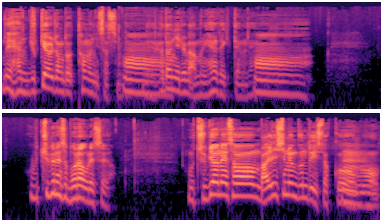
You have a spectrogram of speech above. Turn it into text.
네, 한 6개월 정도 텀은 있었습니다. 어... 네, 하던 일을 마무리해야 되기 때문에. 어... 주변에서 뭐라고 그랬어요? 뭐 주변에서 말리시는 분도 있었고, 음. 뭐,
